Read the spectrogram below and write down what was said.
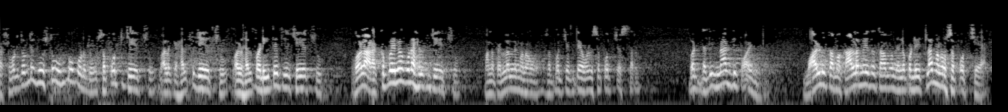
కష్టపడుతుంటే చూస్తూ ఊరుకోకూడదు. సపోర్ట్ చేయొచ్చు. వాళ్ళకి హెల్ప్ చేయొచ్చు. వాళ్ళు హెల్ప్ అడిగితే చేయొచ్చు. వాళ్ళు అడగకపోయినా కూడా హెల్ప్ చేయొచ్చు. మన పిల్లల్ని మనం సపోర్ట్ చెప్తే ఎవరు సపోర్ట్ చేస్తారు? But that is not the point వాళ్ళు తమ కాళ్ళ మీద తాము నిలబడేట్లా మనం సపోర్ట్ చేయాలి.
